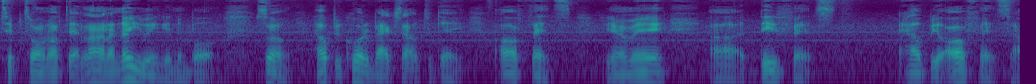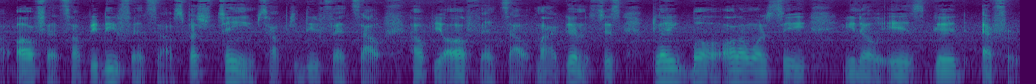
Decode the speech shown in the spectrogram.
tiptoeing off that line. I know you ain't getting the ball. So help your quarterbacks out today. Offense, you know what I mean? Uh, defense, help your offense out. Offense, help your defense out. Special teams, help your defense out. Help your offense out. My goodness, just play ball. All I want to see, you know, is good effort.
